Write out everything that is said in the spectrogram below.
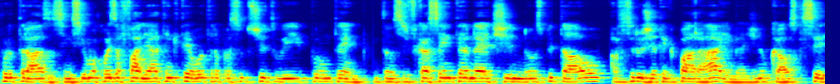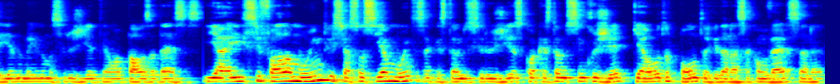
por trás, assim, se uma coisa falhar, tem que ter outra para substituir por um tempo. Então, se ficar sem internet no hospital, a cirurgia tem que parar, imagina o caos que seria no meio de uma cirurgia ter uma pausa dessas. E aí se fala muito e se associa muito essa questão de cirurgias com a questão do 5G, que é outro ponto aqui da nossa conversa, né?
